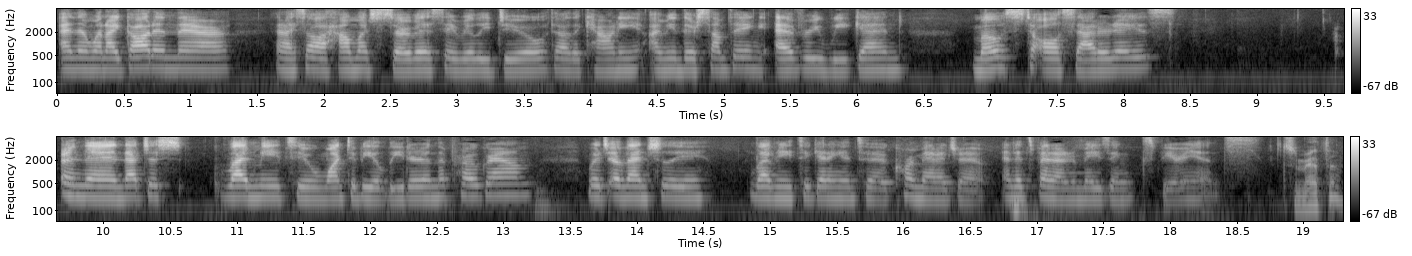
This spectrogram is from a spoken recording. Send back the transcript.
And then when I got in there and I saw how much service they really do throughout the county, I mean, there's something every weekend, most to all Saturdays. And then that just led me to want to be a leader in the program, which eventually led me to getting into corps management. And it's been an amazing experience. Samantha.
